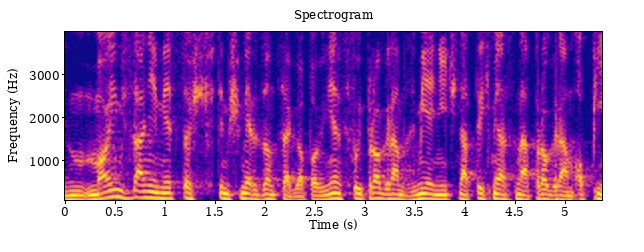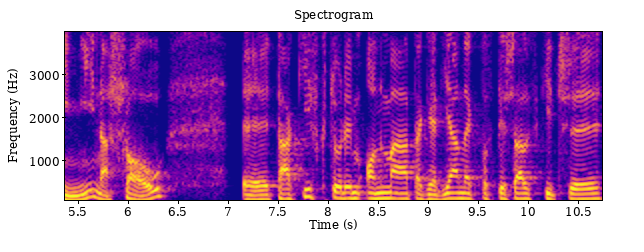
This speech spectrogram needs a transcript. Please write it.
Moim zdaniem jest coś w tym śmierdzącego. Powinien swój program zmienić natychmiast na program opinii, na show, taki, w którym on ma, tak jak Janek Pospieszalski czy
